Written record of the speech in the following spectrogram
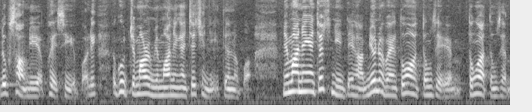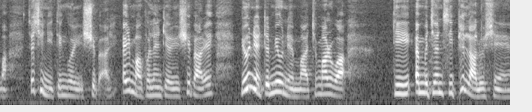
လှုပ်ဆောင်နေတဲ့အဖွဲ့အစည်းတွေပေါ့လေအခုကျမတို့မြန်မာနိုင်ငံကြက်ချင်ကြီးအတင်းလို့ပေါ့ မြန်မာနိုင်ငံကြက်ချင်ကြီးအတင်းဟာမြို့နယ်ပိုင်း330ရဲ့330မှာကြက်ချင်ကြီးတင်းခွဲတွေရှိပါတယ်အဲ့ဒီမှာ volunteer တွေရှိပါတယ်မြို့နယ်တစ်မြို့နယ်မှာကျမတို့ကဒီ emergency ဖြစ်လာလို့ရှိရင်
